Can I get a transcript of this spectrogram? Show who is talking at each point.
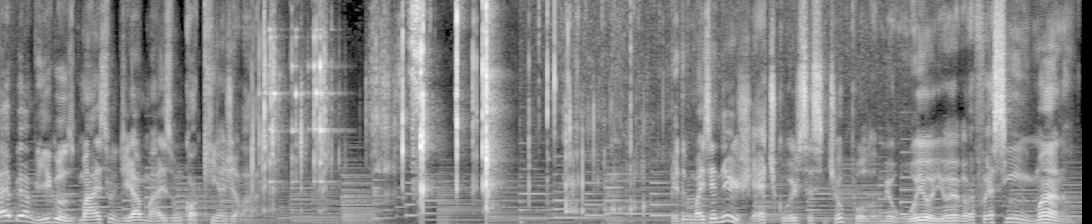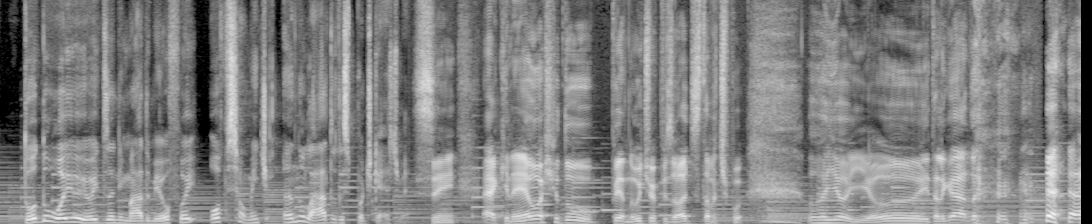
Speaker 1: web amigos, mais um dia, mais um coquinha gelado. Pedro mais energético hoje, você sentiu, pô? Meu oi, oi, oi, agora foi assim, mano, todo o oi, oi, oi desanimado meu foi oficialmente anulado desse podcast, velho.
Speaker 2: Sim. É, que nem eu acho que do penúltimo episódio você tava tipo, oi, oi, oi, tá ligado?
